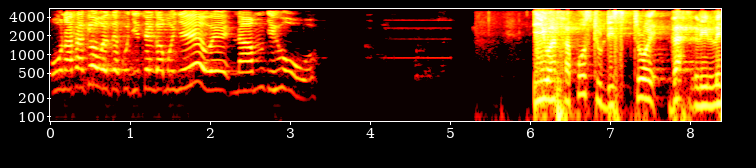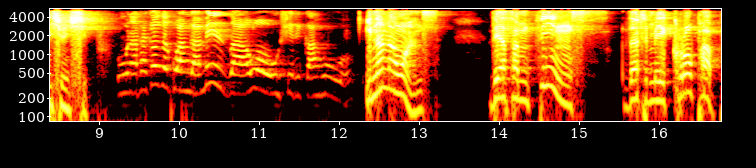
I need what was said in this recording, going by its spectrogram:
Unatakiwa uweze kujitenga mwenyewe na mji huo. You are supposed to destroy that relationship. Unatakiwa uweze kuangamiza huo ushirika huo. In other words there are some things that may crop up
